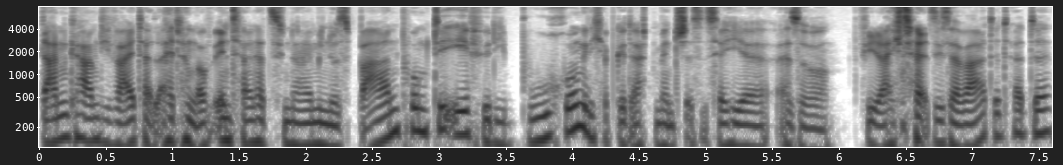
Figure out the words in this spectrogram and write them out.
Dann kam die Weiterleitung auf international-bahn.de für die Buchung. Ich habe gedacht, Mensch, das ist ja hier, also viel leichter, als ich es erwartet hatte.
